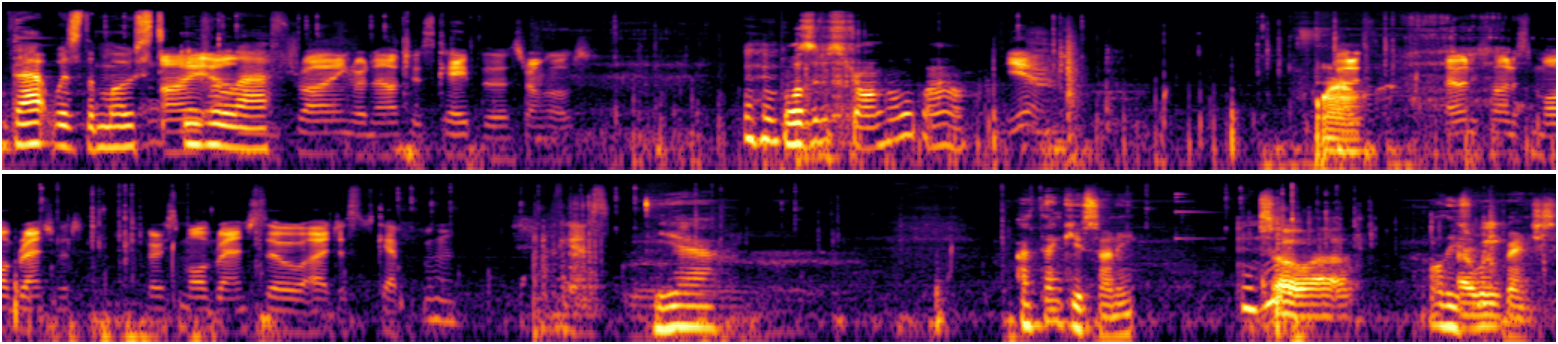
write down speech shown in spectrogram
That was the most I evil am laugh. trying right now to escape the stronghold. Was it a stronghold? Wow. Yeah. Wow. But I only found a small branch of it. Very small branch, so I just kept. Mm, I guess. Yeah. I thank you, Sonny. So uh, All these Are we- workbenches.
